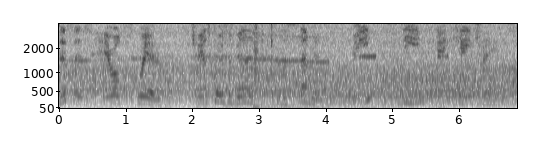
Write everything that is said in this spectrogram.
This is Herald Square. Transfers available to the 7, B, D, and K trains.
